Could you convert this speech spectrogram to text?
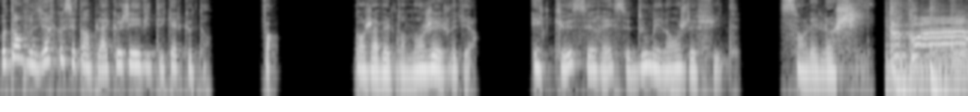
Autant vous dire que c'est un plat que j'ai évité quelque temps. Enfin, quand j'avais le temps de manger, je veux dire. Et que serait ce doux mélange de fuite sans les lochis? De quoi?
